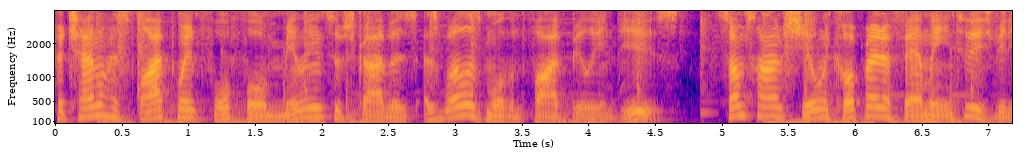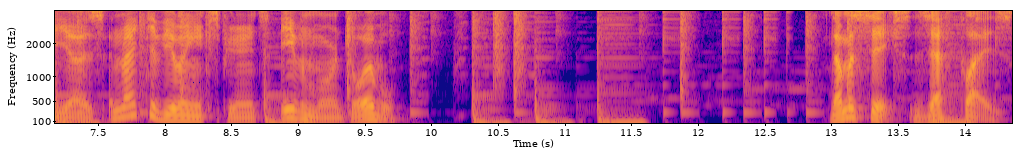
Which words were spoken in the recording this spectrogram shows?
Her channel has 5.44 million subscribers as well as more than 5 billion views. Sometimes she'll incorporate her family into these videos and make the viewing experience even more enjoyable. Number 6. ZephPlayz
